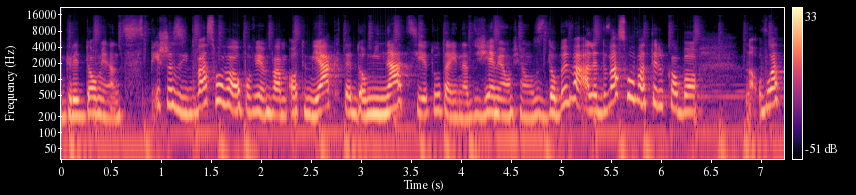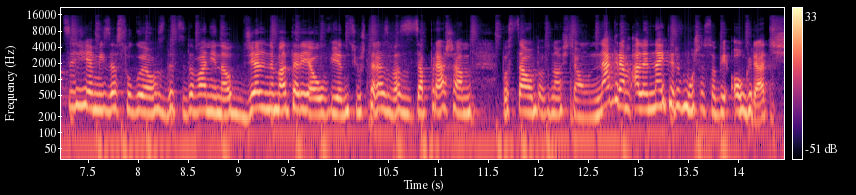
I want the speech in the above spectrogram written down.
gry Dominant Species i dwa słowa opowiem Wam o tym, jak te dominacje tutaj nad ziemią się zdobywa, ale dwa słowa tylko, bo no, Władcy Ziemi zasługują zdecydowanie na oddzielny materiał, więc już teraz Was zapraszam, bo z całą pewnością nagram, ale najpierw muszę sobie ograć.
